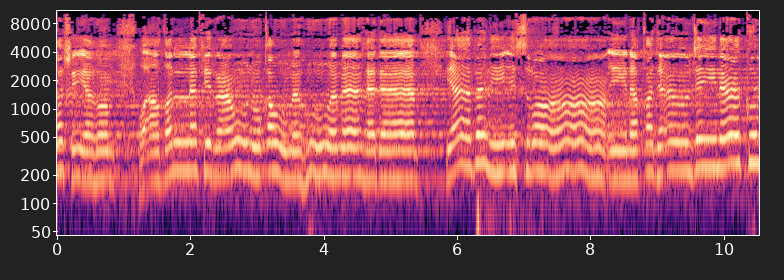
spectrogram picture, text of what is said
غشيهم وأضل فرعون قومه وما هدى. يا بني إسرائيل قد أنجيناكم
